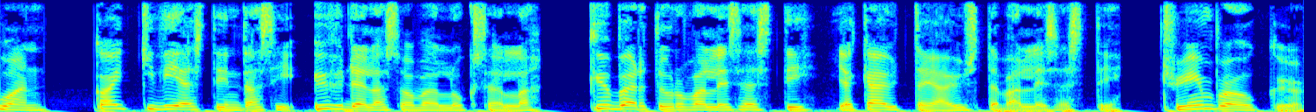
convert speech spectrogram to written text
One. Kaikki viestintäsi yhdellä sovelluksella. Kyberturvallisesti ja käyttäjäystävällisesti. Dream Broker.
